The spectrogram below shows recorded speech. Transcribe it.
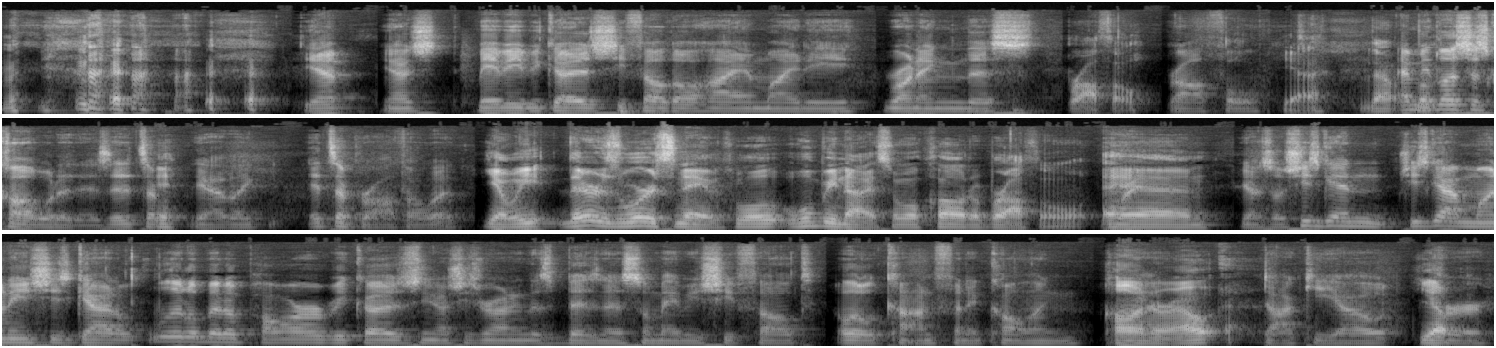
yep, you know, maybe because she felt all high and mighty running this Brothel. brothel. Yeah. No. I mean, let's just call it what it is. It's a yeah, like it's a brothel. With, yeah, we there's worse names. We'll we'll be nice and we'll call it a brothel. And yeah, so she's getting she's got money. She's got a little bit of power because you know she's running this business. So maybe she felt a little confident calling calling uh, her out. Daki out Yep. for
